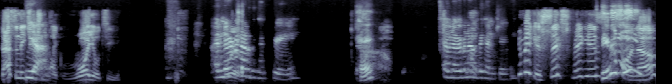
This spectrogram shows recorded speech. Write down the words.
That's when they treat Yeah. you like royalty. I've never Real. been out of the country. Huh? I've never been out of the country. You're making six figures? Seriously? Come on now.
